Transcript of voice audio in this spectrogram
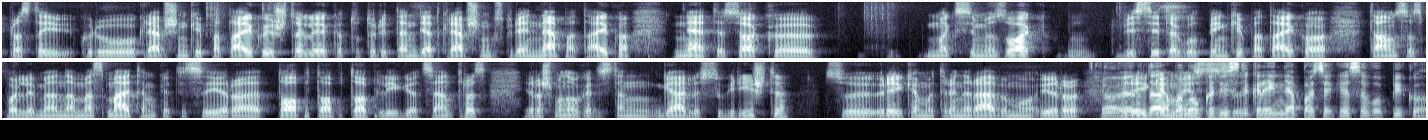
įprastai, kurių krepšininkai pataiko iš toli, kad tu turi ten dėti krepšininkus, kurie nepataiko. Ne, tiesiog maksimizuok, visi tegul penki pataiko, Townsas Polimeną mes matėm, kad jis yra top, top, top lygio centras ir aš manau, kad jis ten gali sugrįžti su reikiamu treniravimu ir, jo, ir reikiamais... Manau, kad jis tikrai nepasiekė savo piko.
